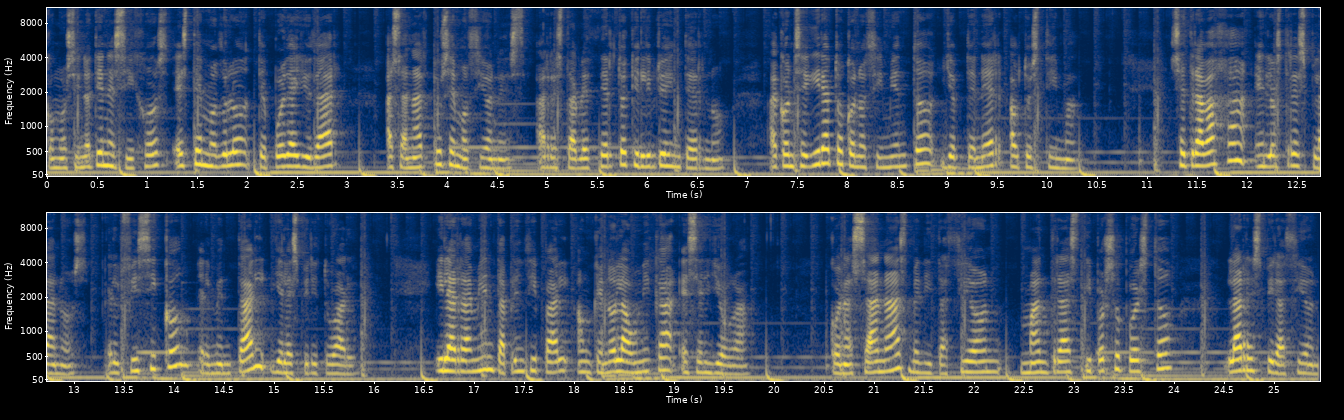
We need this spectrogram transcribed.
como si no tienes hijos, este módulo te puede ayudar a sanar tus emociones, a restablecer tu equilibrio interno, a conseguir autoconocimiento y obtener autoestima. Se trabaja en los tres planos, el físico, el mental y el espiritual. Y la herramienta principal, aunque no la única, es el yoga con asanas, meditación, mantras y por supuesto la respiración.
